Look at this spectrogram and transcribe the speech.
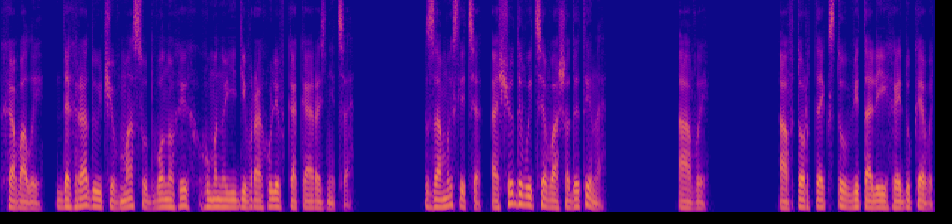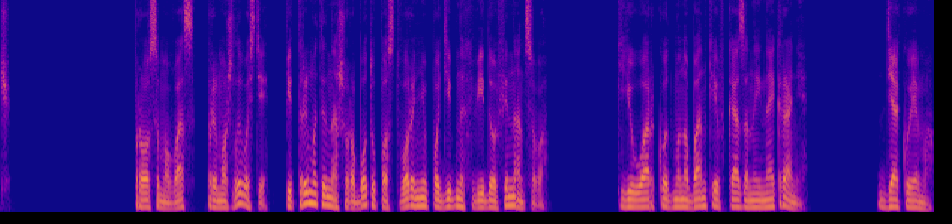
Хавали, деградуючи в масу двоногих гуманоїдів рагулів кака разниця. Замисліться, а що дивиться ваша дитина? А ви? Автор тексту Віталій Гайдукевич. Просимо вас, при можливості, підтримати нашу роботу по створенню подібних відео фінансово. QR-код Монобанки вказаний на екрані. Дякуємо.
